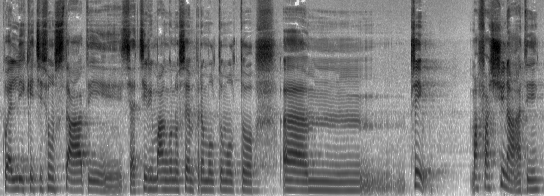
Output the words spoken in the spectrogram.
quelli che ci sono stati, cioè, ci rimangono sempre molto molto um, sì, affascinati.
